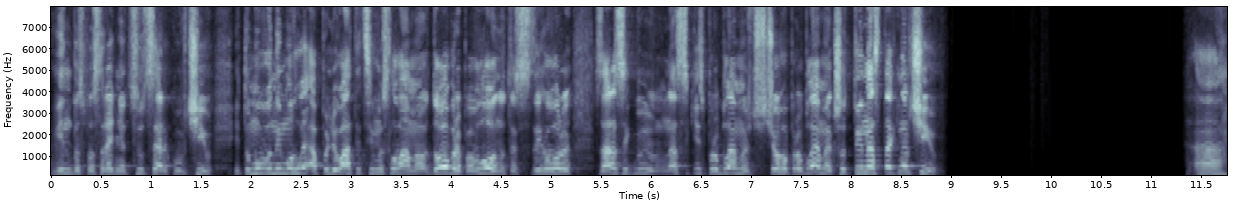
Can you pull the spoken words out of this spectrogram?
він безпосередньо цю церкву вчив. І тому вони могли апелювати цими словами. Добре, Павло, ну ти, ти говориш, зараз якби у нас якісь проблеми, з чого проблеми, якщо ти нас так навчив. Е,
